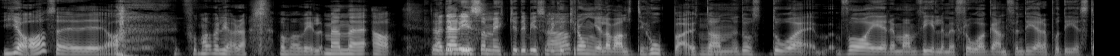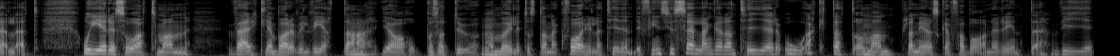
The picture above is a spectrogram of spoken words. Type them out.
Ja, säger jag. får man väl göra om man vill. Men eh, ja. Ja, det, blir är- så mycket, det blir så Ja. Mm. mycket krångel av alltihopa utan då, då vad är det man vill med frågan fundera på det istället och är det så att man verkligen bara vill veta Mm. jag hoppas att du har Mm. möjlighet att stanna kvar hela tiden det finns ju sällan garantier oaktat om Mm. man planerar att skaffa barn eller inte vi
